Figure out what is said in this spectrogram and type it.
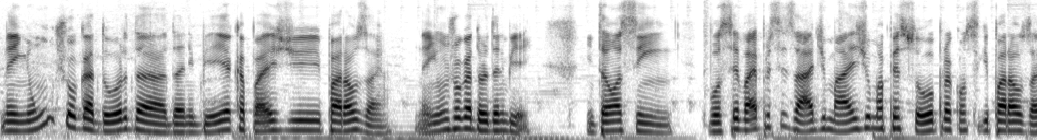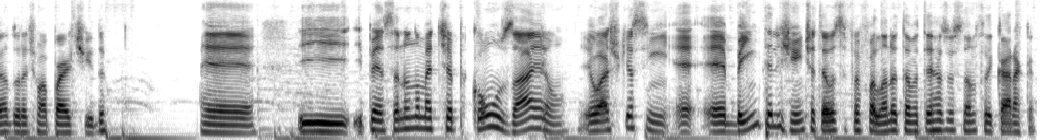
nenhum jogador da, da NBA é capaz de parar o Zion. Nenhum jogador da NBA. Então, assim, você vai precisar de mais de uma pessoa para conseguir parar o Zion durante uma partida. É, e, e, pensando no matchup com o Zion, eu acho que assim, é, é, bem inteligente, até você foi falando, eu tava até raciocinando, falei, caraca,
